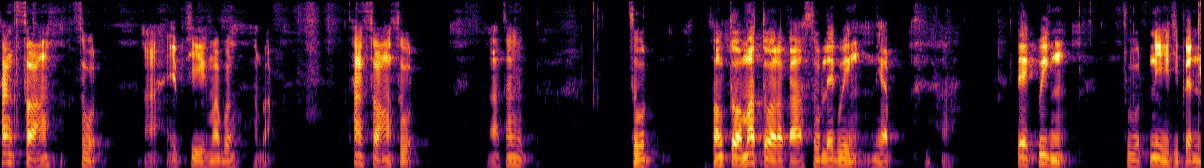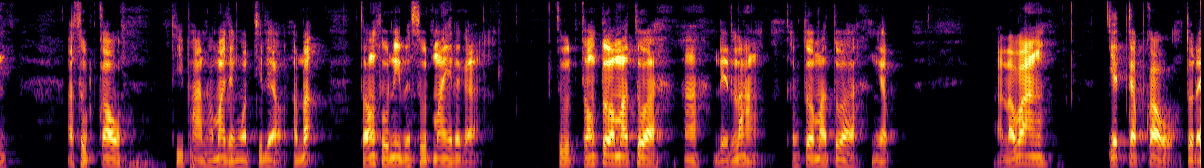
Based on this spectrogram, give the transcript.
ทั้งสองสูตรอ่า FT มาเบิ่งครับทั้งสองสูตรอ่าทั้ง สูตรสองตัวมาตัวแล้วก็สูตรเลขวิ่งนี่ครับเลขวิ่ง สูตรนี่ที่เป็นอสูตรเก่าที่ผ่านเข้ามาจากงวดที่แล้วครับเนาะสองสูตรนี้เป็นสูตรใหม่แล้วก็สูตรสองตัวมาตัว อ่าเด่นล่างสองตัวมาตัวนี่ครับระว่างเจ็ดกับเก้าตัวใด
